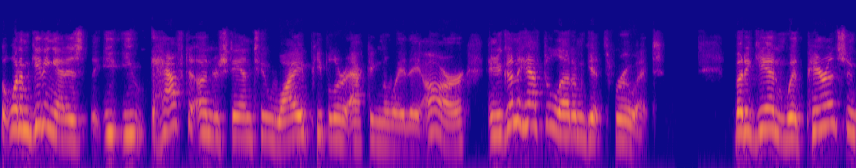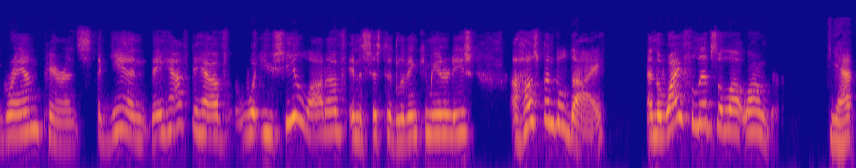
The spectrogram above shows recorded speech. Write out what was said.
But what I'm getting at is you, you have to understand too why people are acting the way they are, and you're going to have to let them get through it. But again, with parents and grandparents, again, they have to have what you see a lot of in assisted living communities. A husband will die, and the wife lives a lot longer. Yep.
